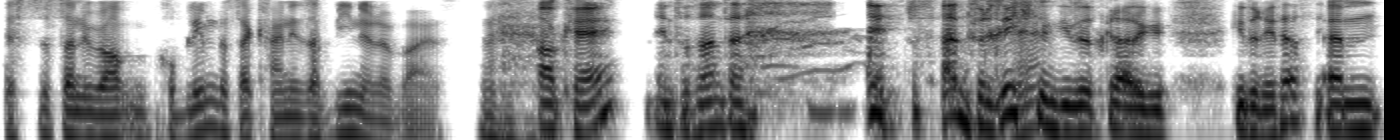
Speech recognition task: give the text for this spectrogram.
ist es dann überhaupt ein Problem, dass da keine Sabine dabei ist. Okay, interessante, interessante Richtung, die du das gerade gedreht hast. Ähm,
